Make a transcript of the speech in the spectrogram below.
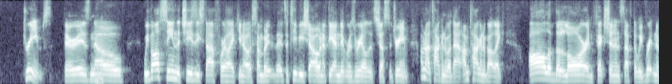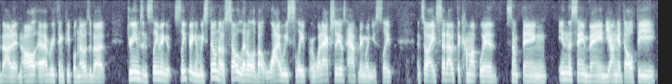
dreams. There is hmm. no. We've all seen the cheesy stuff where, like, you know, somebody, it's a TV show and at the end it was real, it's just a dream. I'm not talking about that. I'm talking about, like, all of the lore and fiction and stuff that we've written about it and all everything people knows about dreams and sleeping sleeping and we still know so little about why we sleep or what actually is happening when you sleep and so i set out to come up with something in the same vein young adulty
